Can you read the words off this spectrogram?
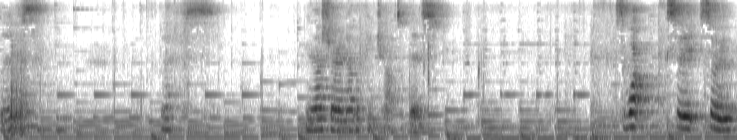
Lifts, lifts. And then I'll show another feature after this. So what? So so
